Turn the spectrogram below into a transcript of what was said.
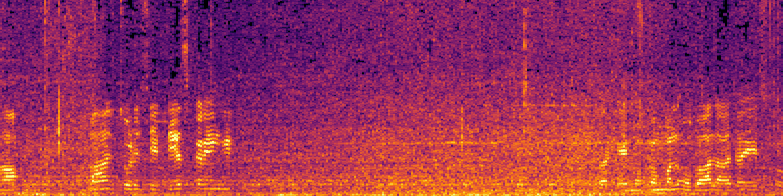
हाँ आज थोड़े से टेस्ट करेंगे। ताकि मुकम्मल उबाल आ जाए इसको।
